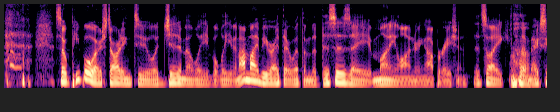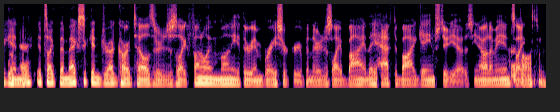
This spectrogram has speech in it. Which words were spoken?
so people are starting to legitimately believe, and I might be right there with them, that this is a money laundering operation. It's like the Mexican, okay. it's like the Mexican drug cartels are just like funneling money through Embracer Group, and they're just like buying. They have to buy game studios. You know what I mean? It's That's like awesome.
